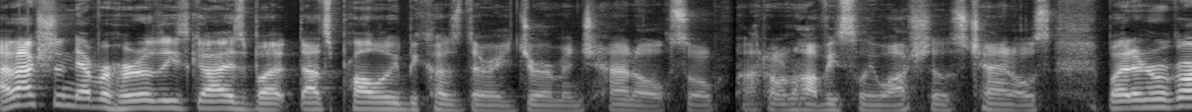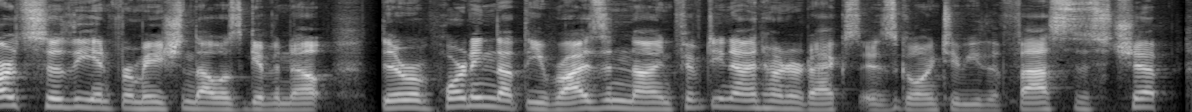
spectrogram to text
I've actually never heard of these guys, but that's probably because they're a German channel, so I don't obviously watch those channels. But in regards to the information that was given out, they're reporting that the Ryzen 9 5900X is going to be the fastest chip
